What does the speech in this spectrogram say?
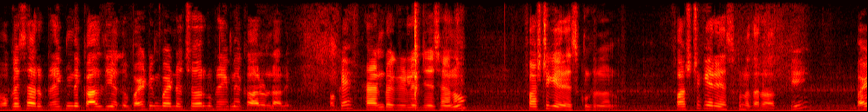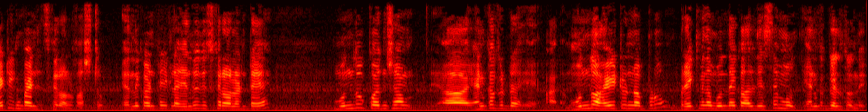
ఒకేసారి బ్రేక్ మీద కాల్ తీయద్దు. బైటింగ్ పాయింట్ వచ్చే వరకు బ్రేక్ మీద కాల్ ఉండాలి. ఓకే? హ్యాండ్ బ్రేక్ రిలీజ్ చేశాను. ఫస్ట్ గేర్ వేసుకుంటున్నాను. ఫస్ట్ గేర్ వేసుకున్న తర్వాతకి బైటింగ్ పాయింట్ తీసుకురావాలి ఫస్ట్. ఎందుకంటే ఇట్లా ఎందుకు తీసుకురావాలంటే ముందు కొంచెం వెనకకు ముందు హైట్ ఉన్నప్పుడు బ్రేక్ మీద ముందే కాల్ తీస్తే ము- వెనకకి వెళ్తుంది.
